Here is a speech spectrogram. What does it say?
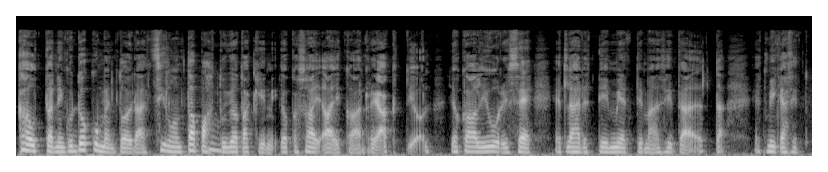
kautta niin kuin dokumentoida, että silloin tapahtui mm. jotakin, joka sai aikaan reaktion, joka oli juuri se, että lähdettiin miettimään sitä, että, että mikä sitten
